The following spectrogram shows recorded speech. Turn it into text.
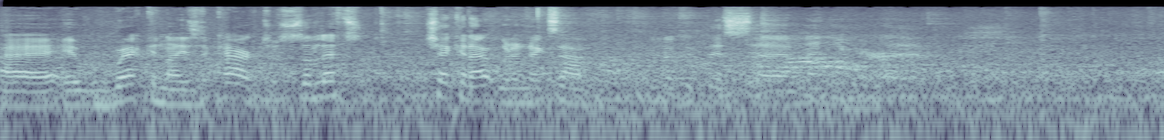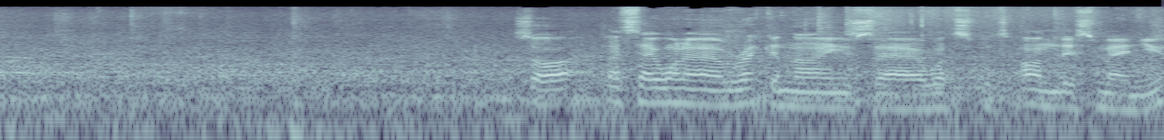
uh, it will recognize the characters. So let's check it out with an example. Look at this uh, menu here. So let's say I want to recognize uh, what's, what's on this menu.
